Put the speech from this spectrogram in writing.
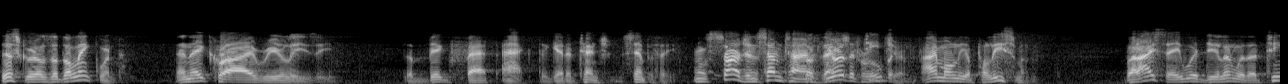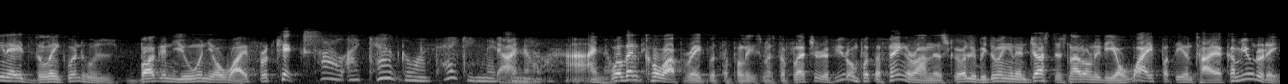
This girl's a delinquent, and they cry real easy. The big fat act to get attention, sympathy. Well, Sergeant, sometimes Look, that's you're the true, teacher. I'm only a policeman. But I say we're dealing with a teenage delinquent who's bugging you and your wife for kicks. Carl, I can't go on taking this. But... I know. I know. Well, then honey. cooperate with the police, Mr. Fletcher. If you don't put the finger on this girl, you'll be doing an injustice not only to your wife, but the entire community.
